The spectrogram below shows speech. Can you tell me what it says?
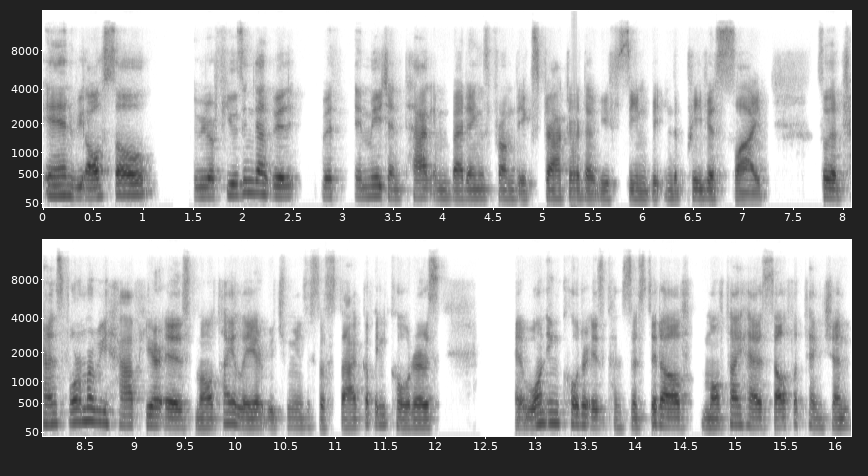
And we also, we are fusing that with with image and tag embeddings from the extractor that we've seen in the previous slide. So the transformer we have here is multi-layered, which means it's a stack of encoders. And one encoder is consisted of multi-head self-attention,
